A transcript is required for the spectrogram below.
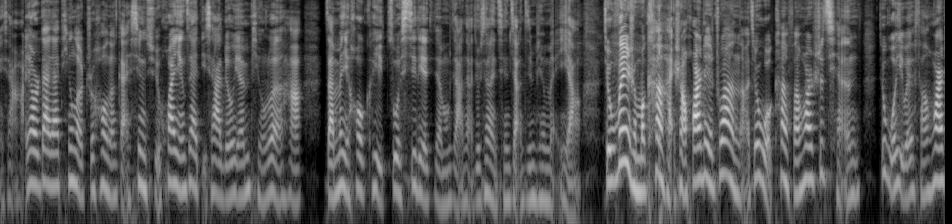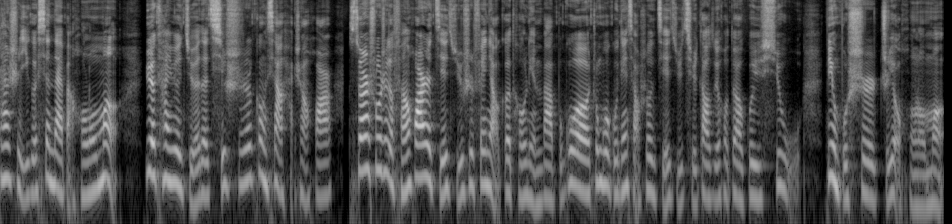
一下哈，要是大家听了之后呢感兴趣，欢迎在底下留言评论哈，咱们以后可以做系列节目讲讲，就像以前讲《金瓶梅》一样。就为什么看《海上花列传》呢？就是我看《繁花》之前，就我以为《繁花》它是一个现代版《红楼梦》，越看越觉得其实更像《海上花》。虽然说这个《繁花》的结局是飞鸟各投林吧，不过中国古典小说的结局其实到最后都要归于虚无，并不是只有《红楼梦》。《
